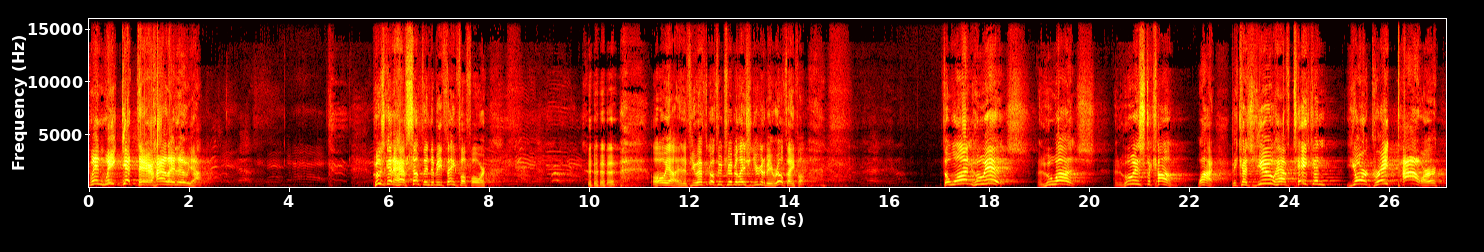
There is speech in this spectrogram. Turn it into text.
when we get there. Hallelujah. Who's going to have something to be thankful for? oh, yeah. And if you have to go through tribulation, you're going to be real thankful. The one who is, and who was, and who is to come. Why? Because you have taken your great power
